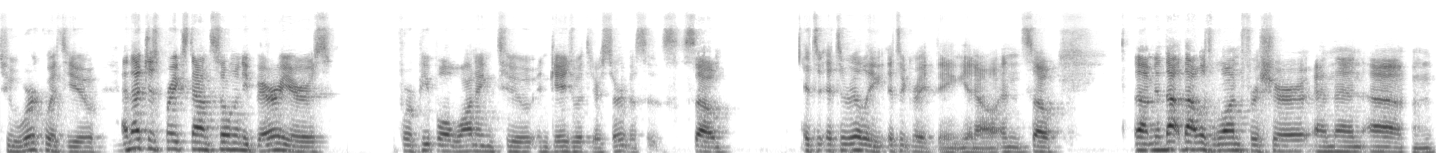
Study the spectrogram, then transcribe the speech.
to work with you. And that just breaks down so many barriers for people wanting to engage with your services. So it's it's a really it's a great thing, you know. And so I mean that that was one for sure. And then um,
